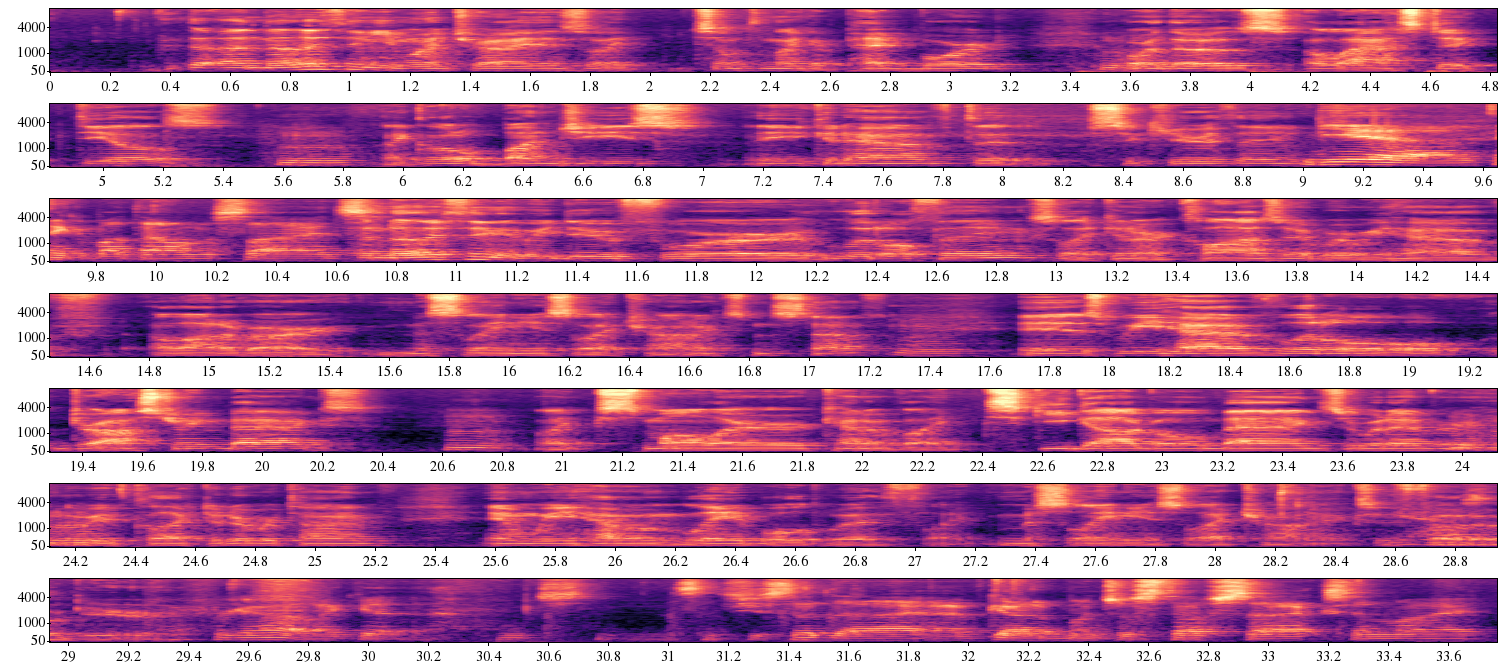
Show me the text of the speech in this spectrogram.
The, another thing you might try is like something like a pegboard or those elastic deals, Mhm. like little bungees that you could have to secure things. Yeah, I think about that on the sides. Another thing that we do for little things, like in our closet where we have a lot of our miscellaneous electronics and stuff, Mhm. is we have little drawstring bags, Hmm. like smaller, kind of like ski goggle bags or whatever Mhm. that we've collected over time, and we have them labeled with like miscellaneous electronics or Yeah, photo I gear. I forgot. Like it, just- since you said that, I, I've got a bunch of stuff sacks in my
